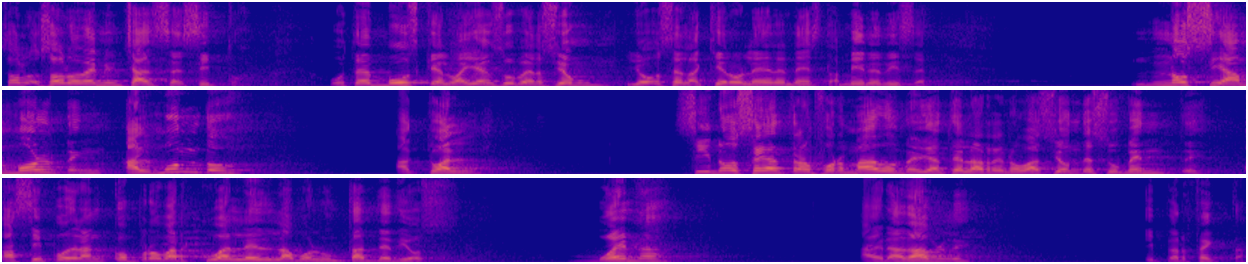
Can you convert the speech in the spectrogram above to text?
Solo, solo un chancecito. Usted búsquelo ahí en su versión. Yo se la quiero leer en esta. Mire, dice: No se amolden al mundo actual, sino sean transformados mediante la renovación de su mente. Así podrán comprobar cuál es la voluntad de Dios. Buena, agradable y perfecta.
